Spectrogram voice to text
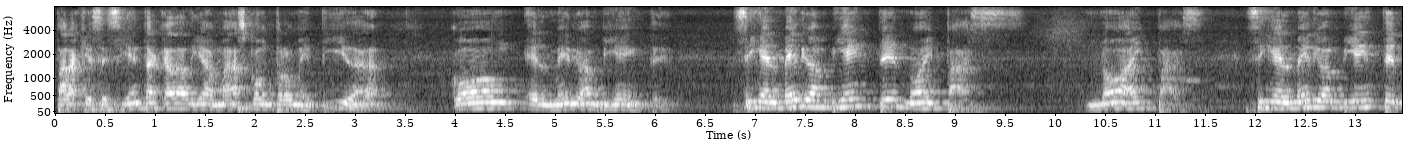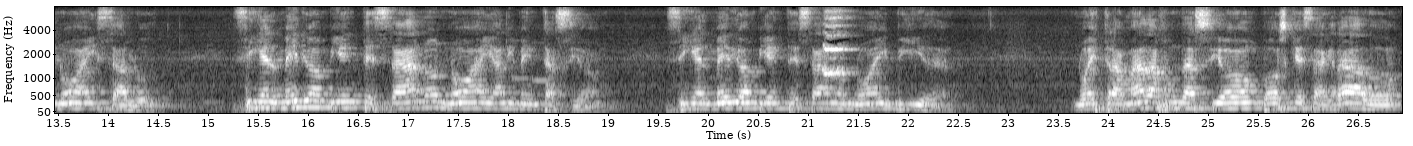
para que se sienta cada día más comprometida con el medio ambiente. Sin el medio ambiente no hay paz, no hay paz. Sin el medio ambiente no hay salud. Sin el medio ambiente sano no hay alimentación. Sin el medio ambiente sano no hay vida. Nuestra amada Fundación Bosque Sagrado,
